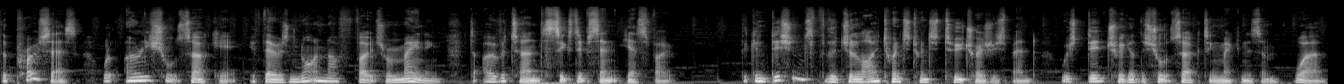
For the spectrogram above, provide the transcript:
The process will only short circuit if there is not enough votes remaining to overturn the 60% yes vote. The conditions for the July 2022 Treasury spend, which did trigger the short circuiting mechanism, were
